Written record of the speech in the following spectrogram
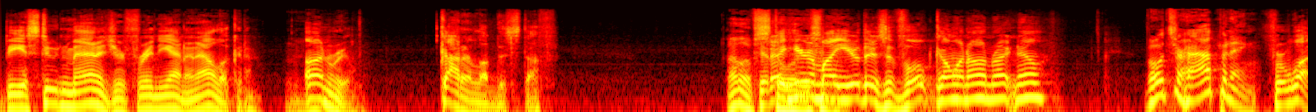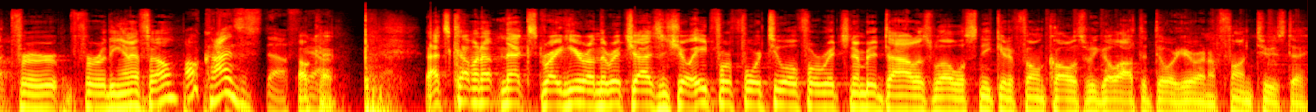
be a student manager for Indiana." Now look at him, unreal. God, I love this stuff. I love Did I hear in my ear there's a vote going on right now? Votes are happening. For what? For for the NFL? All kinds of stuff. Okay. That's coming up next right here on the Rich Eisen Show. 844-204-RICH number to dial as well. We'll sneak in a phone call as we go out the door here on a fun Tuesday.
